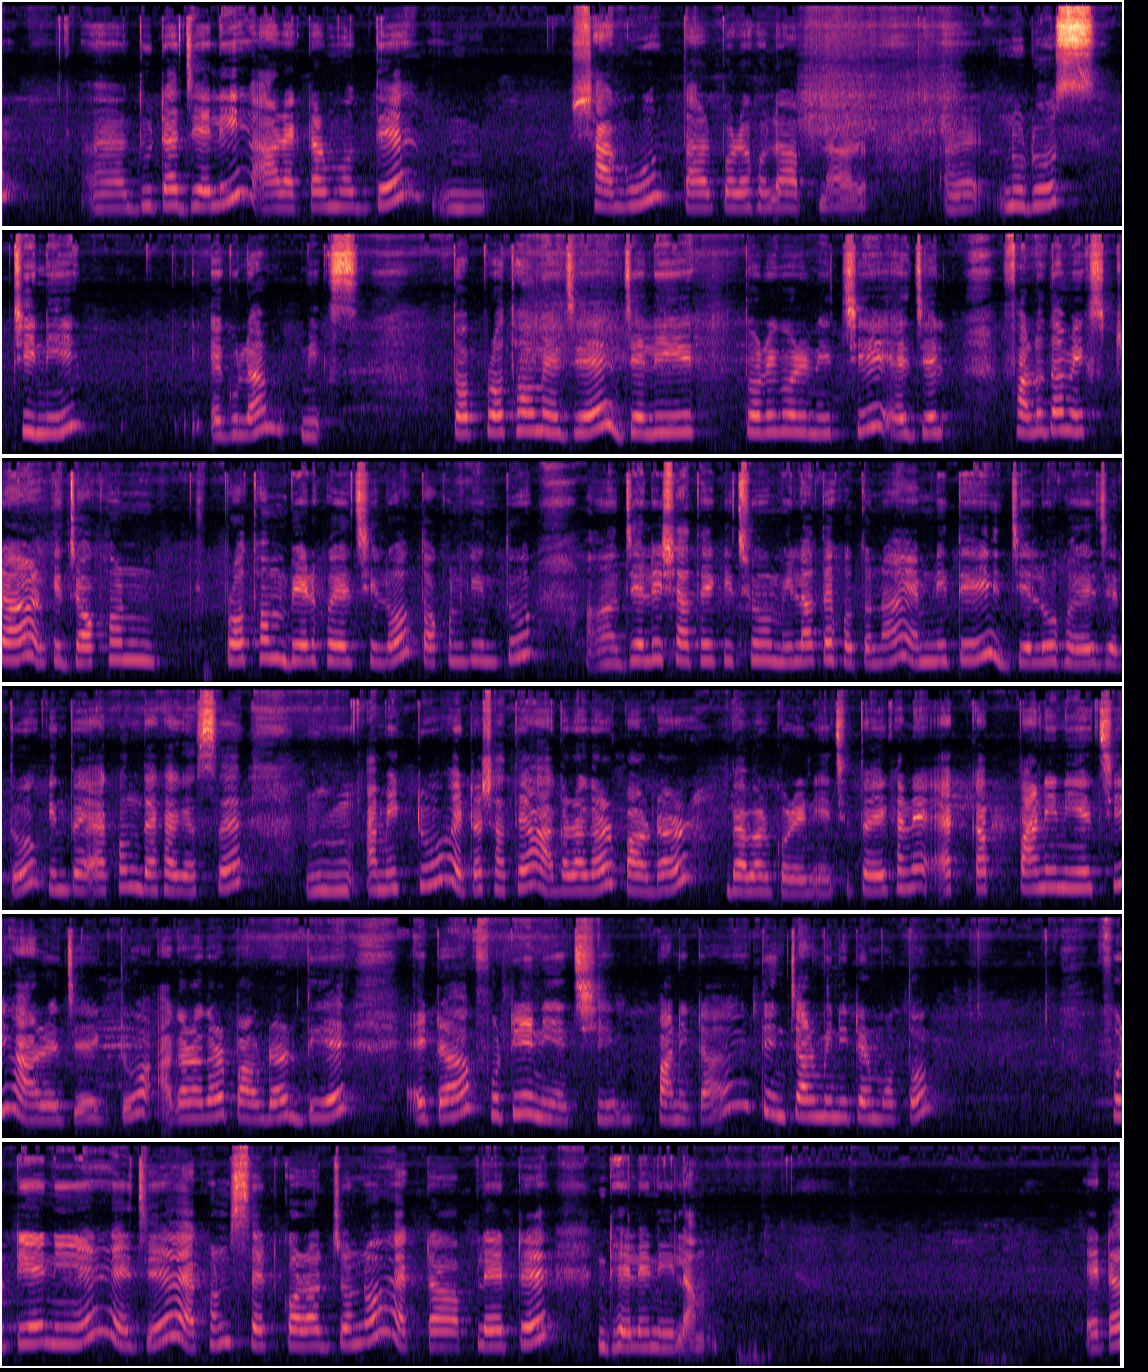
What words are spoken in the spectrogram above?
দুটা জেলি আর একটার মধ্যে সাগু, তারপরে হলো আপনার নুডলস, চিনি, এগুলা মিক্স। তো প্রথমে যে জেলি তৈরি করে নিচ্ছি। এই জেল ফালুদা মিক্সটা আর কি যখন প্রথম বের হয়েছিল, তখন কিন্তু জেলির সাথে কিছু মিলাতে হতো না, এমনিতেই জেলও হয়ে যেত। কিন্তু এখন দেখা গেছে আমি একটু এটার সাথে আগার আগার পাউডার ব্যবহার করে নিয়েছি। তো এখানে এক কাপ পানি নিয়েছি, আর এই যে একটু আগার আগার পাউডার দিয়ে এটা ফুটিয়ে নিয়েছি পানিটা, তিন চার মিনিটের মতো। ফুটিয়ে নিয়ে এই যে এখন সেট করার জন্য একটা প্লেটে ঢেলে নিলাম। এটা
